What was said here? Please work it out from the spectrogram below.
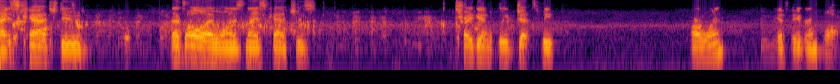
Nice catch, dude. That's all I want is nice catches. Try again with the jet sweep. R1, do me a favor and block.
